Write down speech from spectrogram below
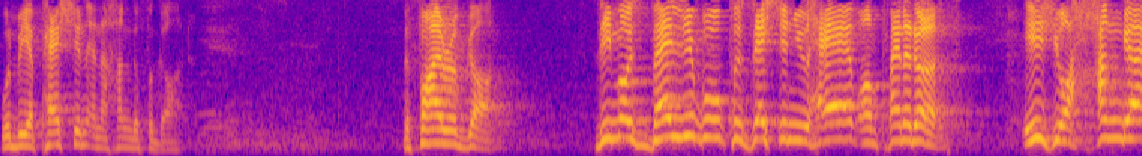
would be a passion and a hunger for God the fire of God. The most valuable possession you have on planet Earth is your hunger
